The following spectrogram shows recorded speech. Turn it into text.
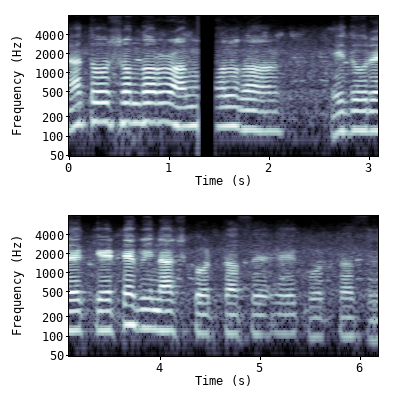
এত সুন্দর রঙ্গল ঘর ইঁদুরে কেটে বিনাশ করতাছে করতাছে।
